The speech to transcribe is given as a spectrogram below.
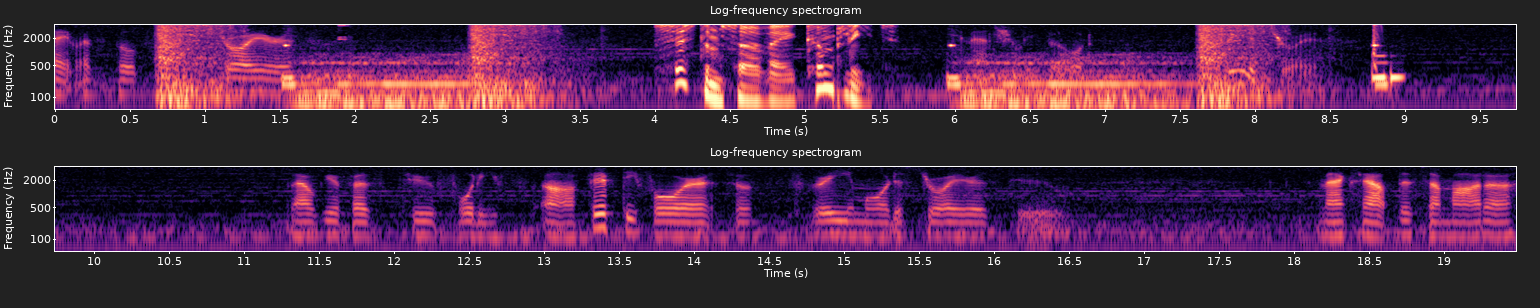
Alright, let's build some destroyers. System survey complete. We can actually build three destroyers. That'll give us 240, uh, 54, so three more destroyers to max out this armada.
